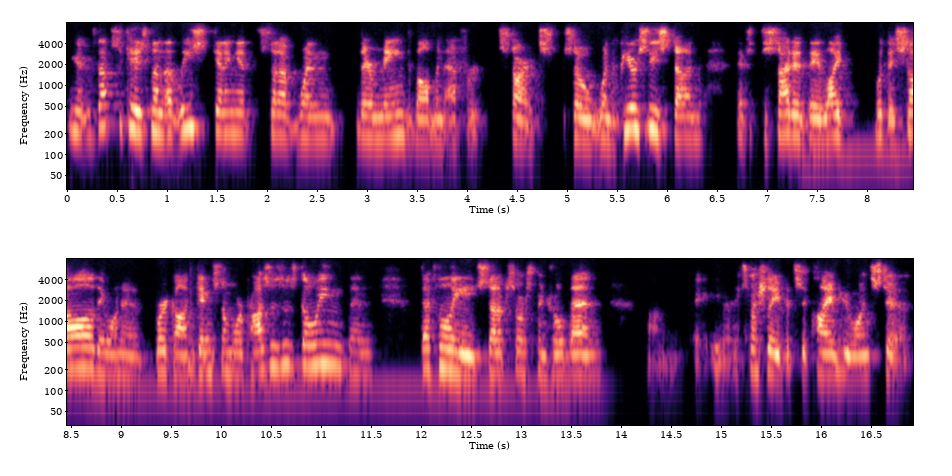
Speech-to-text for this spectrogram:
you know, if that's the case, then at least getting it set up when their main development effort starts. So when the POC is done, they've decided they like what they saw, they want to work on getting some more processes going, then definitely set up source control then. Um, you know, especially if it's a client who wants to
